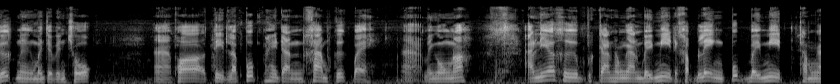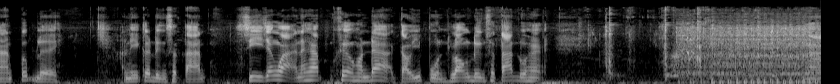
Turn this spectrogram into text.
กึกหนึ่งมันจะเป็นโชคอ่าพอติดแล้วปุ๊บให้ดันข้ามกึกไปอ่าไม่งงเนาะอันนี้ก็คือการทำงานใบมีดครับเร่งปุ๊บใบมีดทำงานปุ๊บเลย อันนี้ก็ดึงสตาร์ทสี่จังหวะนะครับ เครื่อง Honda เก่าญี่ปุ่น ลองดึงสตาร์ทดูฮะอ่า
